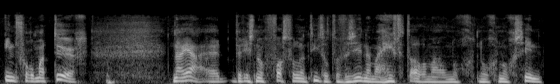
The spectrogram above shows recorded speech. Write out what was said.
informateur. Nou ja, er is nog vast wel een titel te verzinnen... maar heeft het allemaal nog, nog, nog zin?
